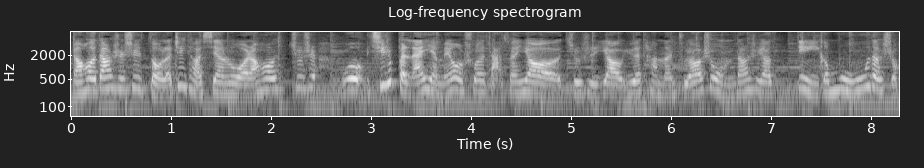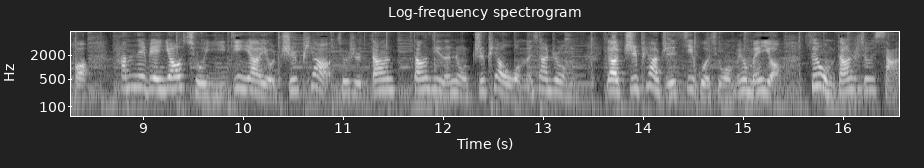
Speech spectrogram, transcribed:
然后当时是走了这条线路，然后就是我其实本来也没有说打算要就是要约他们，主要是我们当时要订一个木屋的时候，他们那边要求一定要有支票，就是当当地的那种支票，我们像这种要支票直接寄过去，我们又没有，所以我们当时就想，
